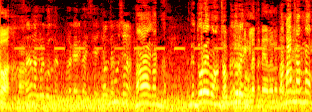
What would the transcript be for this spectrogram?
হওয়া। স্যার নাম্বারে কল দেন পুরো গাড়ি পাইছি বলতে মুসা হ্যাঁ রাখবেন দৌড়াইবো নাম নাম নাম।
